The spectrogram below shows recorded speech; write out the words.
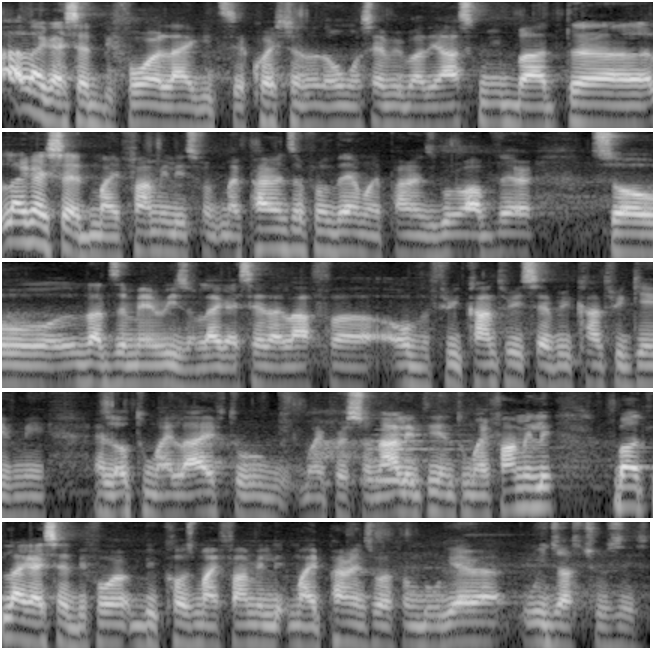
Uh, like I said before, like it's a question that almost everybody asks me. But uh, like I said, my family is from, my parents are from there. My parents grew up there, so that's the main reason. Like I said, I love uh, all the three countries. Every country gave me a lot to my life, to my personality, and to my family. But like I said before, because my family, my parents were from Bulgaria, we just choose this.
